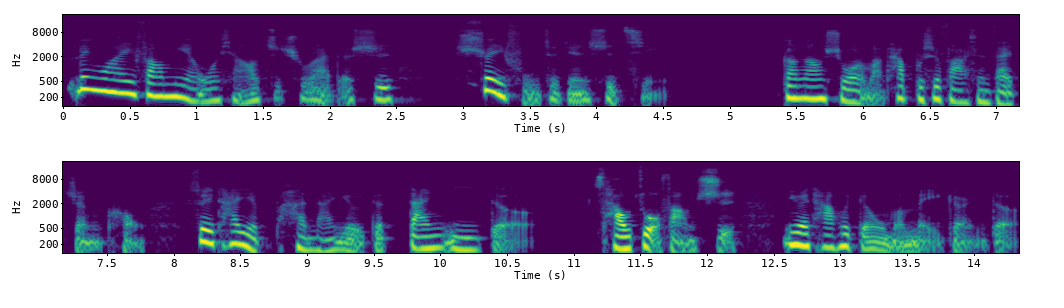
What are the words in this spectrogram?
另外一方面，我想要指出来的是，说服这件事情，刚刚说了嘛，它不是发生在真空，所以它也很难有一个单一的操作方式，因为它会跟我们每一个人的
